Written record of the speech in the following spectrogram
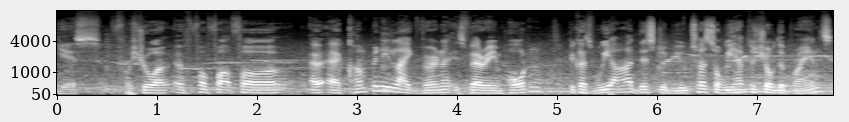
Yes, for sure. Uh, for, for, for a, a, company like Vernon is very important because we are a distributor, so we have to show the brands.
